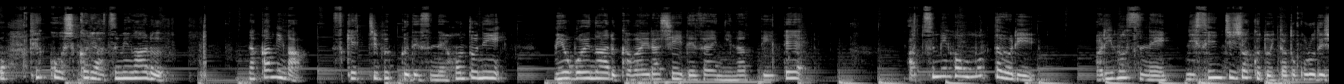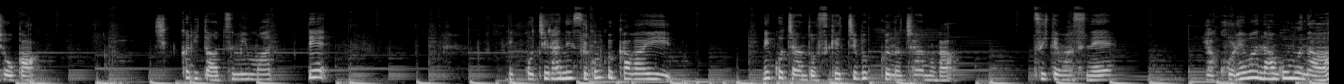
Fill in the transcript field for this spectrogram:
お、結構しっかり厚みがある。中身がスケッチブックですね。本当に見覚えのある可愛らしいデザインになっていて、厚みが思ったよりありますね。2センチ弱といったところでしょうか。しっかりと厚みもあって、で、こちらね、すごく可愛い猫ちゃんとスケッチブックのチャームがついてますね。いや、これは和むな。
